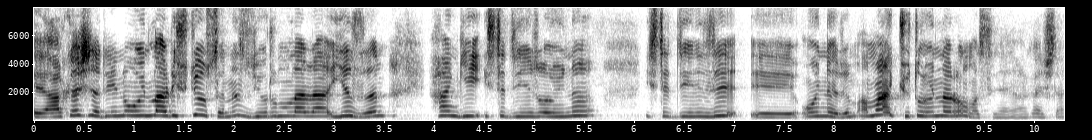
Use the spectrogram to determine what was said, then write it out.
Ee, arkadaşlar yeni oyunlar istiyorsanız yorumlara yazın. Hangi istediğiniz oyunu istediğinizi e, oynarım ama kötü oyunlar olmasın yani arkadaşlar.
